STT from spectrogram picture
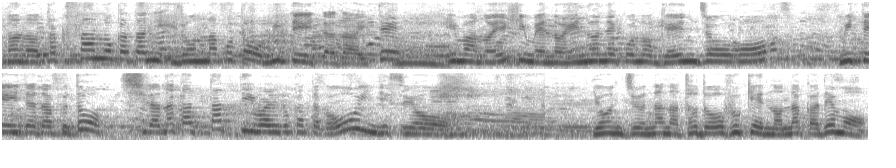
い。あのたくさんの方にいろんなことを見ていただいて、今の愛媛の犬猫の現状を見ていただくと知らなかったって言われる方が多いんですよ。47都道府県の中でも、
